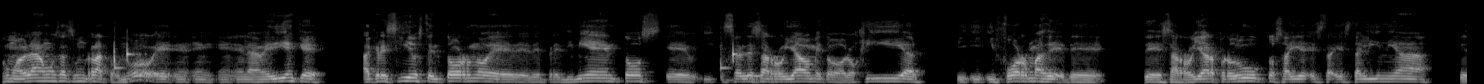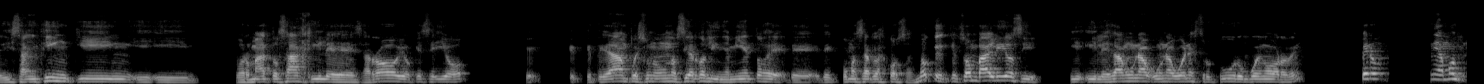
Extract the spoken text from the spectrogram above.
como hablábamos hace un rato, ¿no? E, en, la medida en que ha crecido este entorno de, emprendimientos eh, y se han desarrollado metodologías y, formas de, desarrollar productos, hay esta, esta línea de design thinking y, formatos ágiles de desarrollo, qué sé yo, que, te dan pues unos ciertos lineamientos de, cómo hacer las cosas, ¿no? Que, son válidos y, les dan una, una buena estructura, un buen orden pero, digamos,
